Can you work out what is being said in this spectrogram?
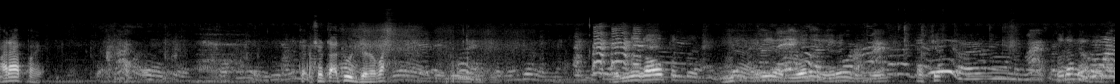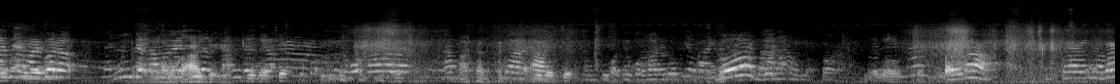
Ada apa ya? Saya tak tujuh apa? Ini lau pun. Ya, ini ya dua ren. Acek. Tudang ni. Kau aja ya. Apa?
